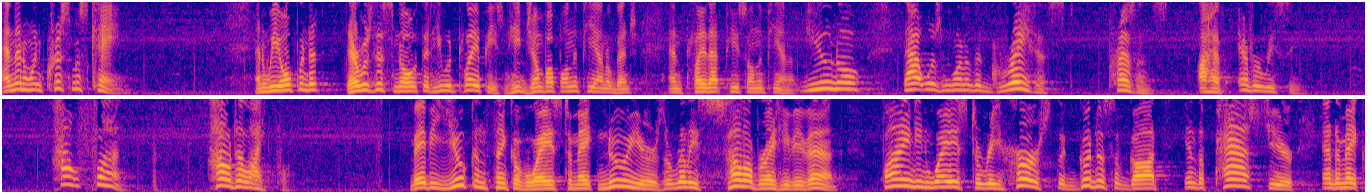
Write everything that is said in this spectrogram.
And then when Christmas came, and we opened it, there was this note that he would play a piece, and he'd jump up on the piano bench and play that piece on the piano. Do you know that was one of the greatest presents I have ever received. How fun! How delightful! Maybe you can think of ways to make New Year's a really celebrative event, finding ways to rehearse the goodness of God in the past year and to make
